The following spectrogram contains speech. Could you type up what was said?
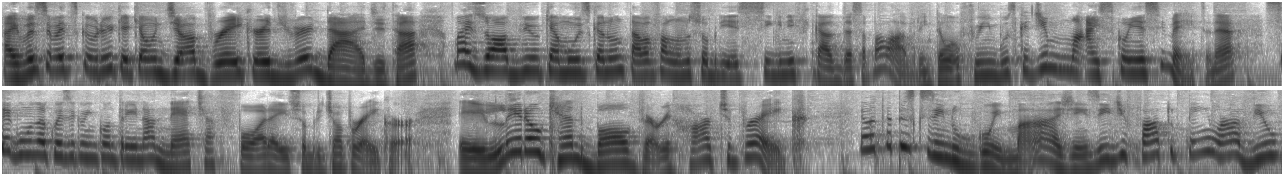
Aí você vai descobrir o que é um jawbreaker de verdade, tá? Mas óbvio que a música não estava falando sobre esse significado dessa palavra, então eu fui em busca de mais conhecimento, né? Segunda coisa que eu encontrei na net afora aí sobre jawbreaker: A little candy ball very hard to break. Eu até pesquisei no Google Imagens e de fato tem lá, viu?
